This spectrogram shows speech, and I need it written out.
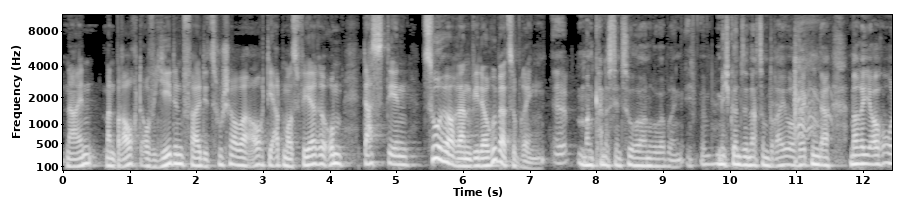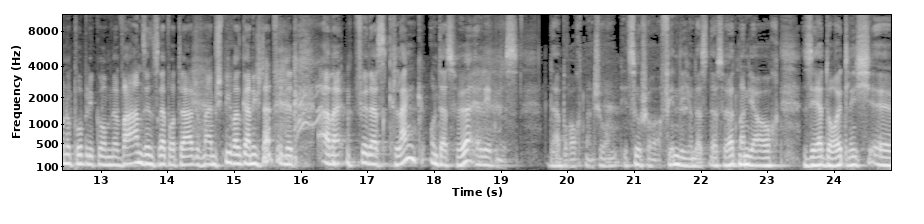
Nein, man braucht auf jeden Fall die Zuschauer auch, die Atmosphäre, um das den Zuhörern wieder rüberzubringen. Äh, man kann es den Zuhörern rüberbringen. Ich, mich können Sie nachts um drei Uhr wecken, da mache ich auch ohne Publikum eine Wahnsinnsreportage von einem Spiel, was gar nicht stattfindet. Aber für das Klang- und das Hörerlebnis da braucht man schon die Zuschauer, finde ich. Und das, das hört man ja auch sehr deutlich, äh,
